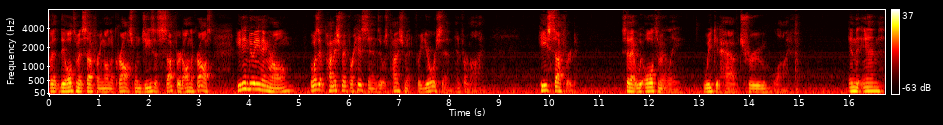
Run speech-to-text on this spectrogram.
but the ultimate suffering on the cross, when Jesus suffered on the cross, he didn't do anything wrong. It wasn't punishment for his sins, it was punishment for your sin and for mine. He suffered so that we ultimately we could have true life. In the end,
